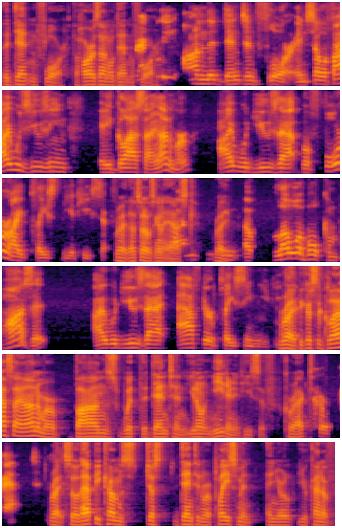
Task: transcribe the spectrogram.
the dentin floor, the horizontal dentin floor. directly floor. on the dentin floor. And so if I was using a glass ionomer, I would use that before I placed the adhesive. Right. That's what I was going to ask. Right. A flowable composite, I would use that after placing the adhesive. Right, because the glass ionomer bonds with the dentin. You don't need an adhesive, correct? Correct. Right. So that becomes just dentin replacement, and you're you're kind of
